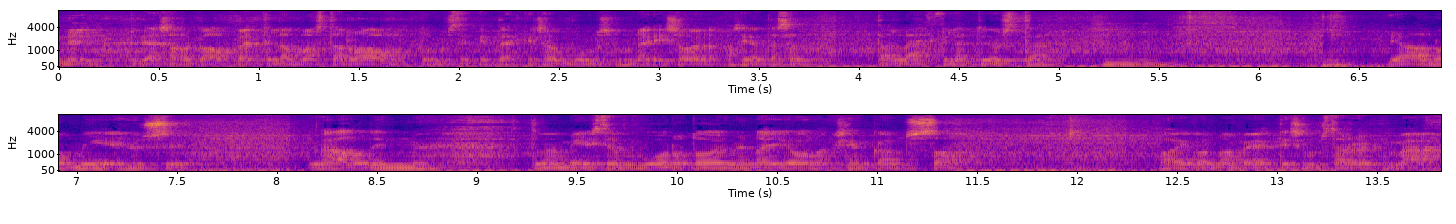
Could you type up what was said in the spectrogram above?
nyt pitäisi alkaa opettelemaan sitä rauhoittumista, että ehkä se on mulle semmoinen iso asia tässä tällä hetkellä työstä. Hmm. Ja no miehys. Mä aloitin tämän miesten vuorotoiminnan Joonaksen kanssa. Aikoinaan veettiin semmoista ryhmää.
